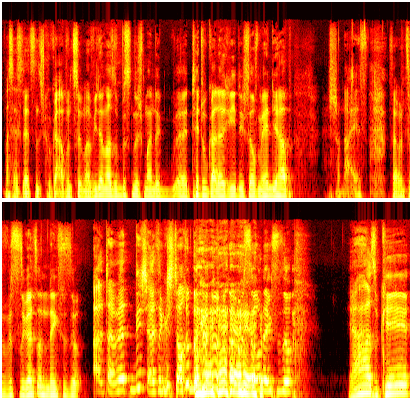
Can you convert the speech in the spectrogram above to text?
was heißt letztens, ich gucke ab und zu immer wieder mal so ein bisschen durch meine äh, Tattoo-Galerie, die ich so auf dem Handy habe. Ist schon nice. So, und du bist so ganz unten und denkst du so, Alter, wir hatten nicht also gestochen. und dann bist du und denkst du so, ja, ist okay.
